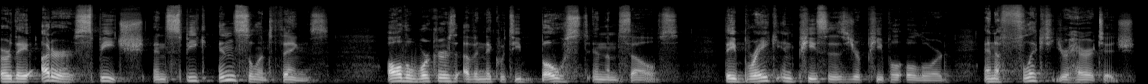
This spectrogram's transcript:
or they utter speech and speak insolent things. All the workers of iniquity boast in themselves. They break in pieces your people, O Lord, and afflict your heritage.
